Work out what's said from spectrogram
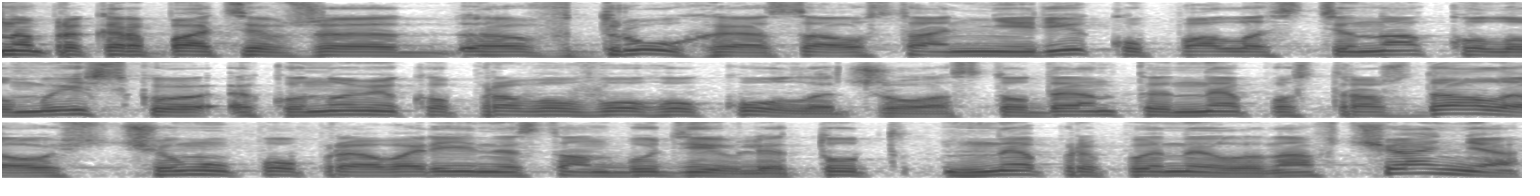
На Прикарпатті вже е, вдруге за останній рік упала стіна Коломийського економіко-правового коледжу. А Студенти не постраждали. А ось чому, попри аварійний стан будівлі, тут не припинили навчання,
